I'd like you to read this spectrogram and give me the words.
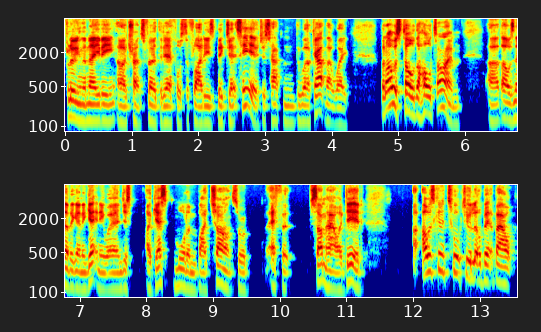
flew in the Navy, and I transferred to the Air Force to fly these big jets here. It just happened to work out that way. But I was told the whole time uh, that I was never going to get anywhere, and just I guess more than by chance or effort, somehow I did. I was going to talk to you a little bit about.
